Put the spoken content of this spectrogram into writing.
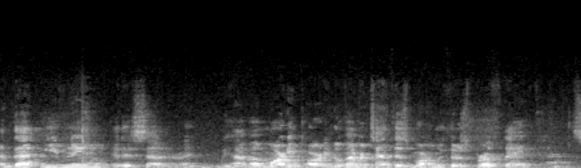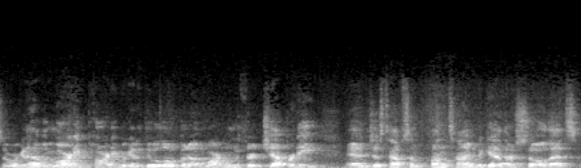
And that evening, it is Saturday, right? We have a Marty party. November 10th is Martin Luther's birthday. So we're going to have a Marty party. We're going to do a little bit of Martin Luther Jeopardy and just have some fun time together. So that's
